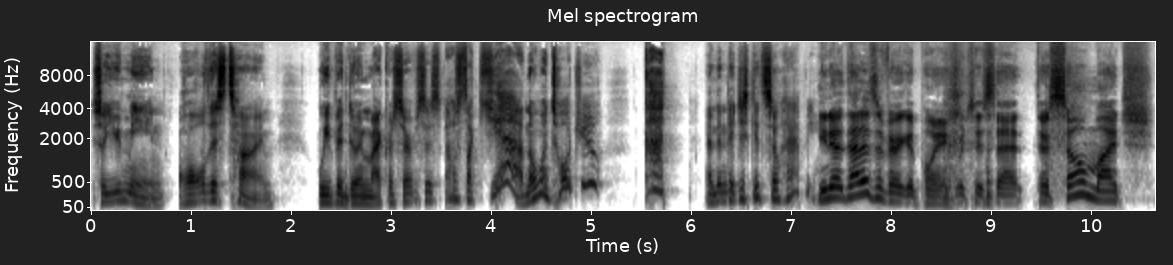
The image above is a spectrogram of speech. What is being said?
"So you mean all this time?" We've been doing microservices. I was like, yeah, no one told you? God. And then they just get so happy. You know, that is a very good point, which is that there's so much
